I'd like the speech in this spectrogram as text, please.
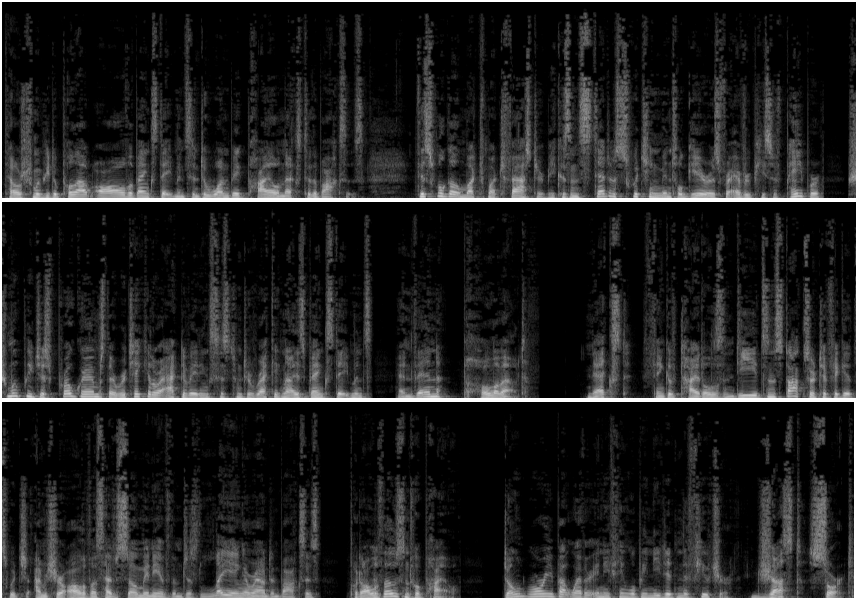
Tell Schmoopy to pull out all the bank statements into one big pile next to the boxes. This will go much, much faster because instead of switching mental gears for every piece of paper, Schmoopy just programs their reticular activating system to recognize bank statements and then pull them out. Next, think of titles and deeds and stock certificates, which I'm sure all of us have so many of them just laying around in boxes. Put all of those into a pile. Don't worry about whether anything will be needed in the future. Just sort.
